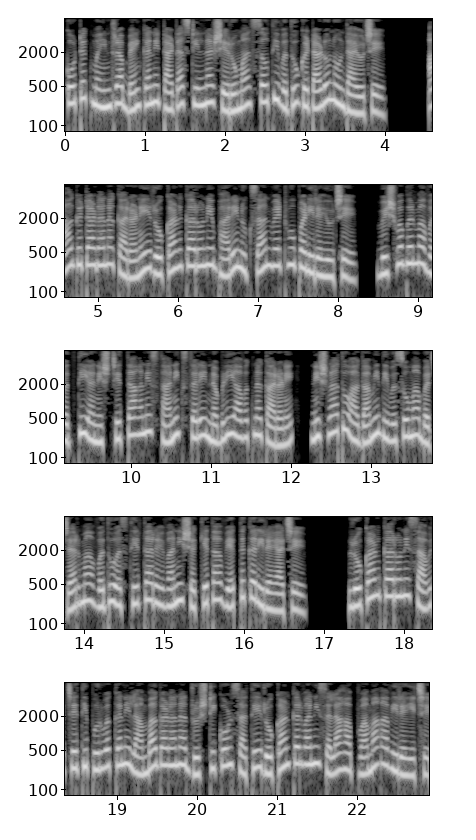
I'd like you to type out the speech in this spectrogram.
Kotak Mahindra bank અને ટાટા સ્ટીલના શેરોમાં સૌથી વધુ ઘટાડો નોંધાયો છે. આ ઘટાડાના કારણે રોકાણકારોને ભારે નુકસાન વેઠવું પડી રહ્યું છે. વિશ્વભરમાં વધતી અનિશ્ચિતતા અને સ્થાનિક સ્તરે નબળી આવકના કારણે નિષ્ણાતો આગામી દિવસોમાં બજારમાં વધુ અસ્થિરતા રહેવાની શક્યતા વ્યક્ત કરી રહ્યા છે. રોકાણકારોને સાવચેતીપૂર્વક અને લાંબા ગાળાના દૃષ્ટિકોણ સાથે રોકાણ કરવાની સલાહ આપવામાં આવી રહી છે.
